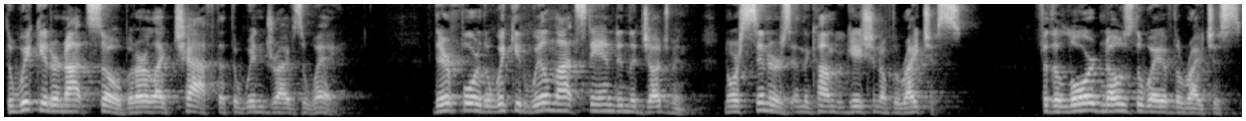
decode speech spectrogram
The wicked are not so, but are like chaff that the wind drives away. Therefore, the wicked will not stand in the judgment, nor sinners in the congregation of the righteous. For the Lord knows the way of the righteous,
